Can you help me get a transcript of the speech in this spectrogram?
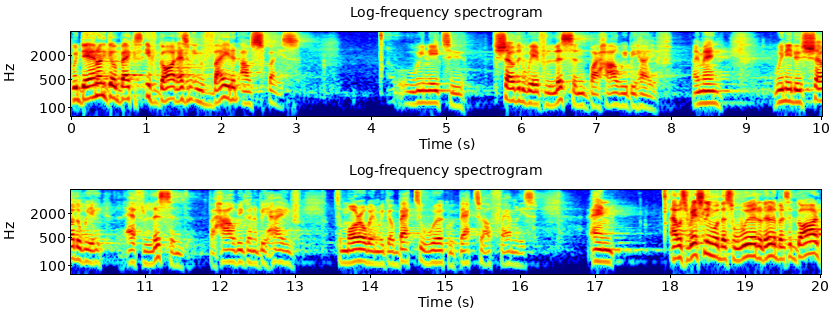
We dare not go back as if God hasn't invaded our space we need to show that we have listened by how we behave. Amen. We need to show that we have listened by how are we're going to behave tomorrow when we go back to work, we're back to our families. And I was wrestling with this word a little bit. I said, God,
